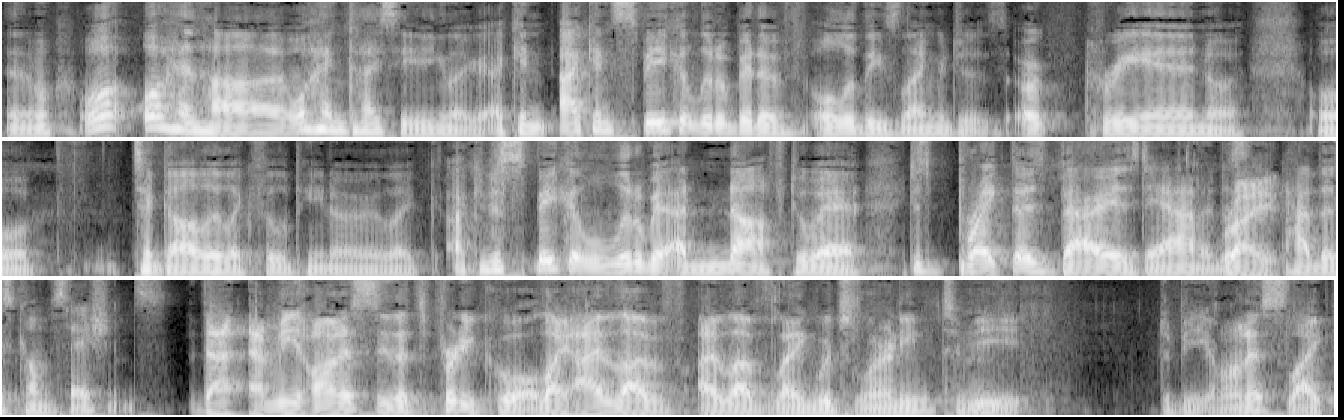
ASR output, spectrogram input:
And then, oh, oh, hen ha, oh. Like, I can, I can speak a little bit of all of these languages or Korean or, or Tagalog, like Filipino. Like, I can just speak a little bit enough to where just break those barriers down and just Right. have those conversations. that I mean, honestly, that's pretty cool. Like, I love, I love language learning. To be, Mm. to be honest, like,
